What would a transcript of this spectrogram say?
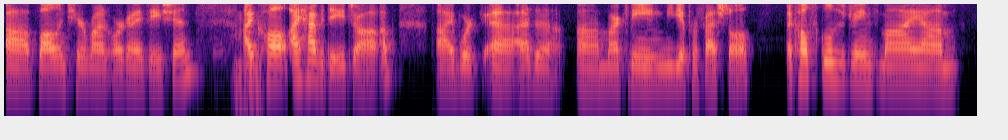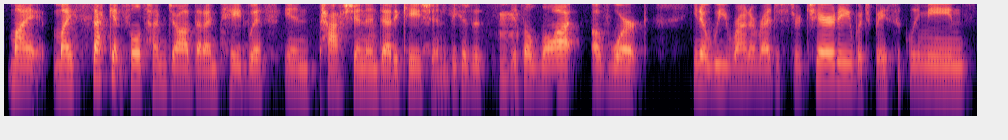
uh, volunteer run organization. Mm-hmm. I call. I have a day job. I work uh, as a uh, marketing media professional. I call Schools of Dreams my um, my my second full time job that I'm paid with in passion and dedication because it's mm. it's a lot of work. You know, we run a registered charity, which basically means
